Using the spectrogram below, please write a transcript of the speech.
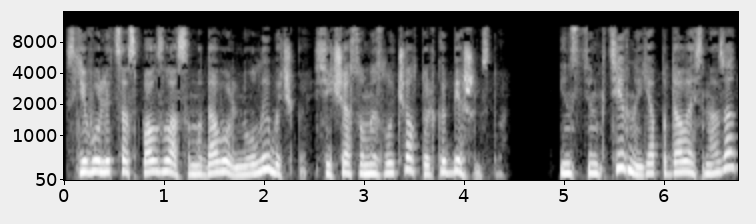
С его лица сползла самодовольная улыбочка, сейчас он излучал только бешенство. Инстинктивно я подалась назад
